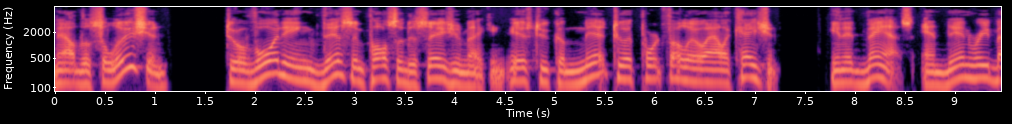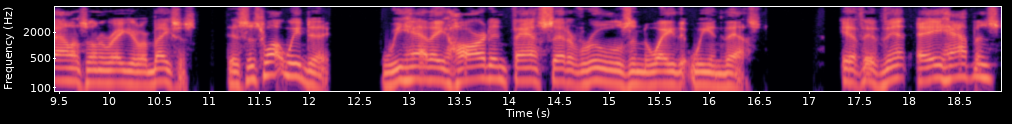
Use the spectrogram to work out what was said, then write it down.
Now, the solution to avoiding this impulsive decision making is to commit to a portfolio allocation in advance and then rebalance on a regular basis. This is what we do. We have a hard and fast set of rules in the way that we invest. If event A happens,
